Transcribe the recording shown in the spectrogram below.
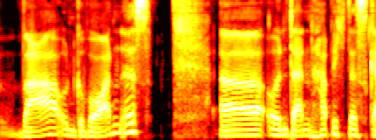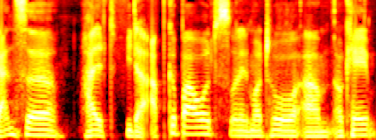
war und geworden ist. Äh, und dann habe ich das Ganze halt wieder abgebaut, so in dem Motto, ähm, okay,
